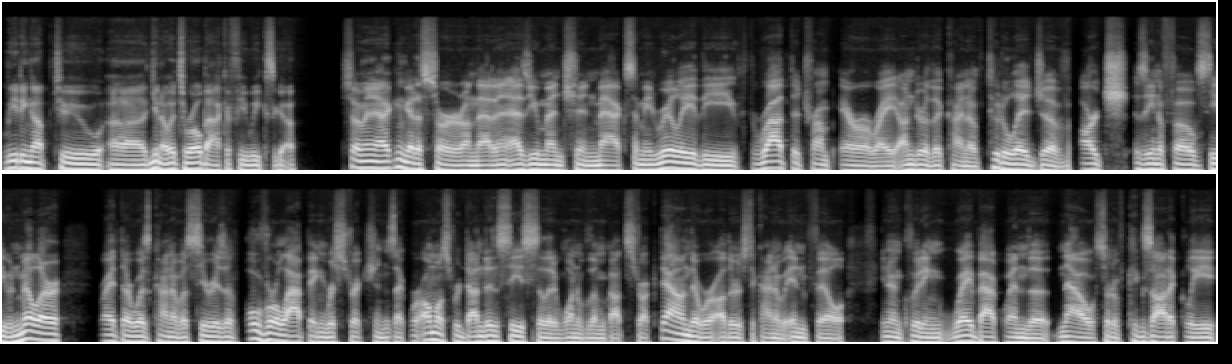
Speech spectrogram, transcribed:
leading up to, uh, you know, its rollback a few weeks ago? So, I mean, I can get us started on that. And as you mentioned, Max, I mean, really, the throughout the Trump era, right, under the kind of tutelage of arch xenophobe Stephen Miller, right, there was kind of a series of overlapping restrictions that were almost redundancies so that if one of them got struck down, there were others to kind of infill, you know, including way back when the now sort of quixotically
